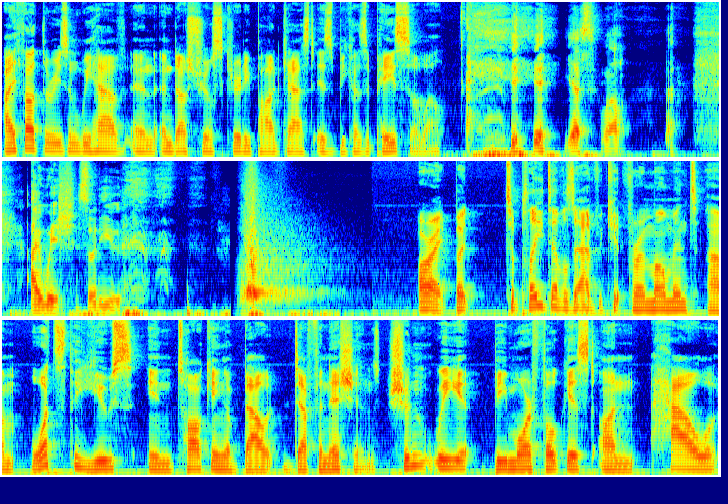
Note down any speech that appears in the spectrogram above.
I thought the reason we have an industrial security podcast is because it pays so well. yes, well, I wish. So do you. All right, but to play devil's advocate for a moment, um, what's the use in talking about definitions? Shouldn't we be more focused on how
